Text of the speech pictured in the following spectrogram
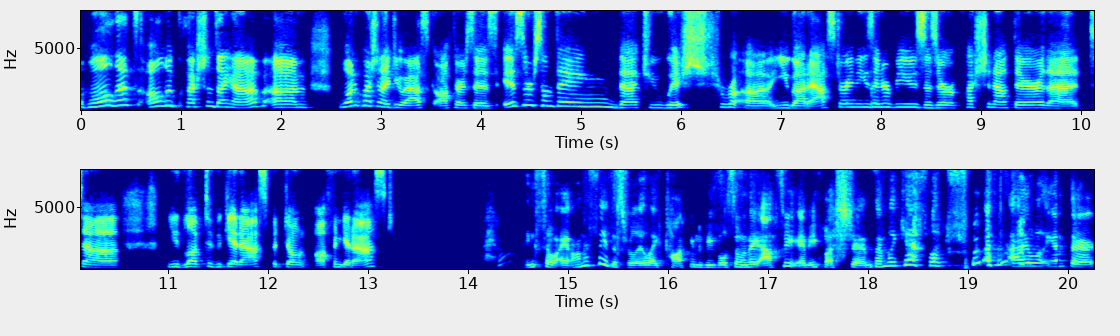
Well, that's all the questions I have. Um, one question I do ask authors is Is there something that you wish uh, you got asked during these interviews? Is there a question out there that uh, you'd love to get asked but don't often get asked? Think so. I honestly just really like talking to people. So when they ask me any questions, I'm like, yes, let's, I will answer.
